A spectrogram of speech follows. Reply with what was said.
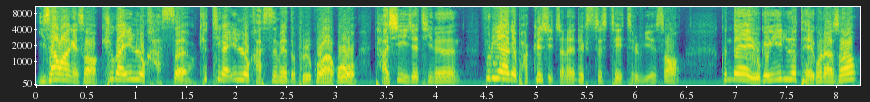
이 상황에서 Q가 1로 갔어요. QT가 1로 갔음에도 불구하고 다시 이제 D는 프리하게 바뀔 수 있잖아요. 넥스트 스테이트를 위해서. 근데 요게 1로 되고 나서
